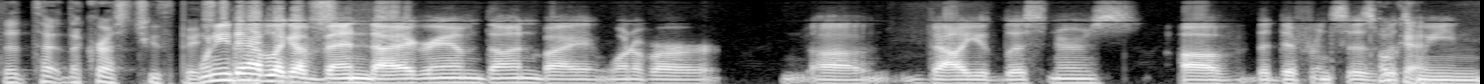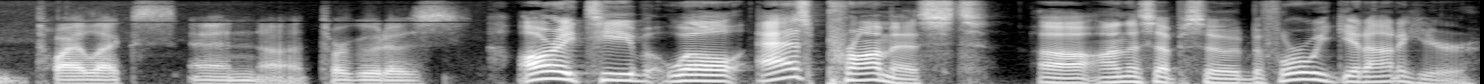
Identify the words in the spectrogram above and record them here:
the te- the crest toothpaste. we need to have like a. Venn diagram done by one of our uh, valued listeners of the differences Okay. between Twi'leks and uh, Togrutas. All right, Teeb. Well, as promised uh, on this episode, before we get out of here,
